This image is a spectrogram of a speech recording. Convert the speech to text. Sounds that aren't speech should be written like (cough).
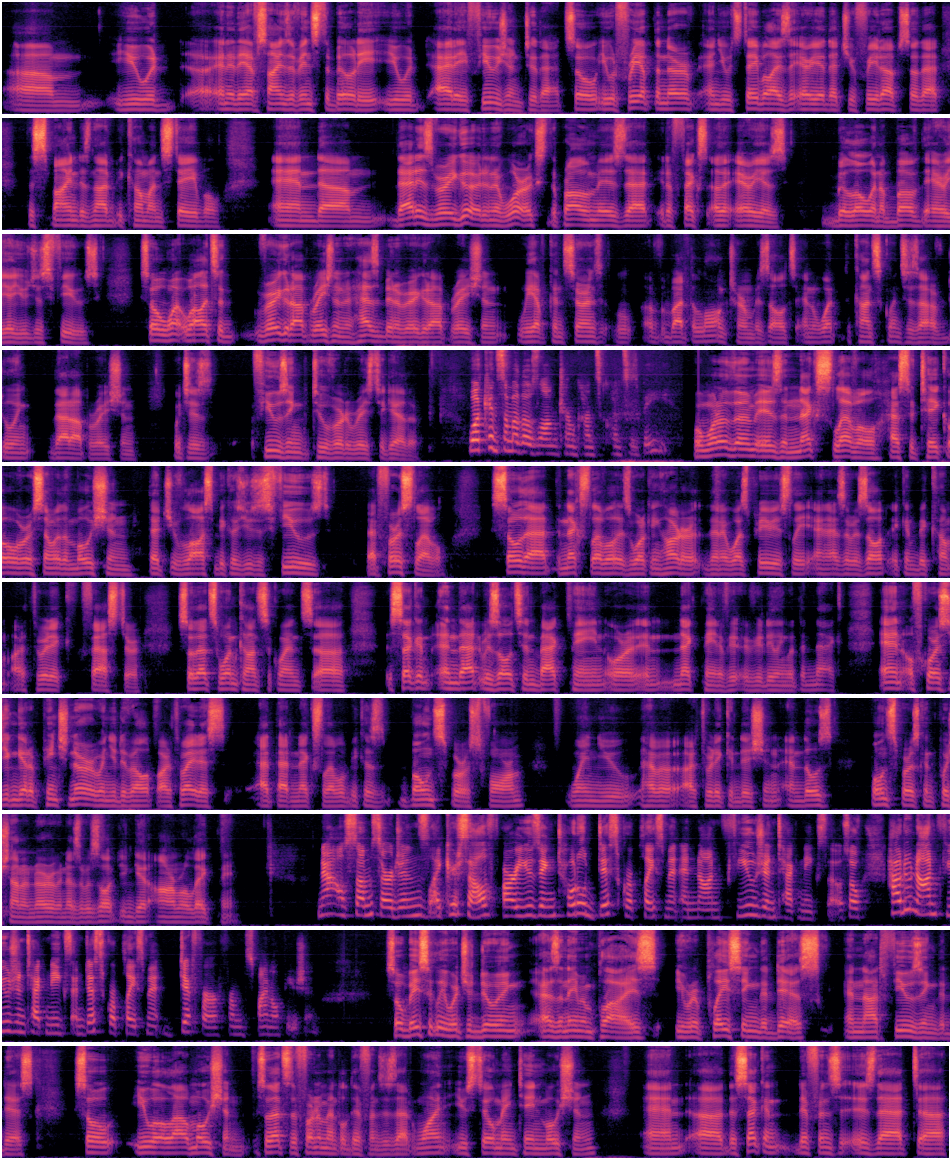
um, you would, uh, and they have signs of instability, you would add a fusion to that. So you would free up the nerve and you would stabilize the area that you freed up so that the spine does not become unstable. And um, that is very good and it works. The problem is that it affects other areas below and above the area you just fused. So while it's a very good operation and it has been a very good operation, we have concerns about the long-term results and what the consequences are of doing that operation which is fusing the two vertebrae together. What can some of those long term consequences be? Well, one of them is the next level has to take over some of the motion that you've lost because you just fused that first level so that the next level is working harder than it was previously. And as a result, it can become arthritic faster. So that's one consequence. Uh, the second, and that results in back pain or in neck pain if you're, if you're dealing with the neck. And of course, you can get a pinched nerve when you develop arthritis at that next level because bone spurs form when you have an arthritic condition, and those bone spurs can push on a nerve, and as a result, you can get arm or leg pain. Now, some surgeons, like yourself, are using total disc replacement and non fusion techniques, though. So, how do non fusion techniques and disc replacement differ from spinal fusion? So, basically, what you're doing, as the name implies, you're replacing the disc and not fusing the disc. So you will allow motion. So that's the fundamental difference is that one, you still maintain motion. And uh, the second difference is that uh,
